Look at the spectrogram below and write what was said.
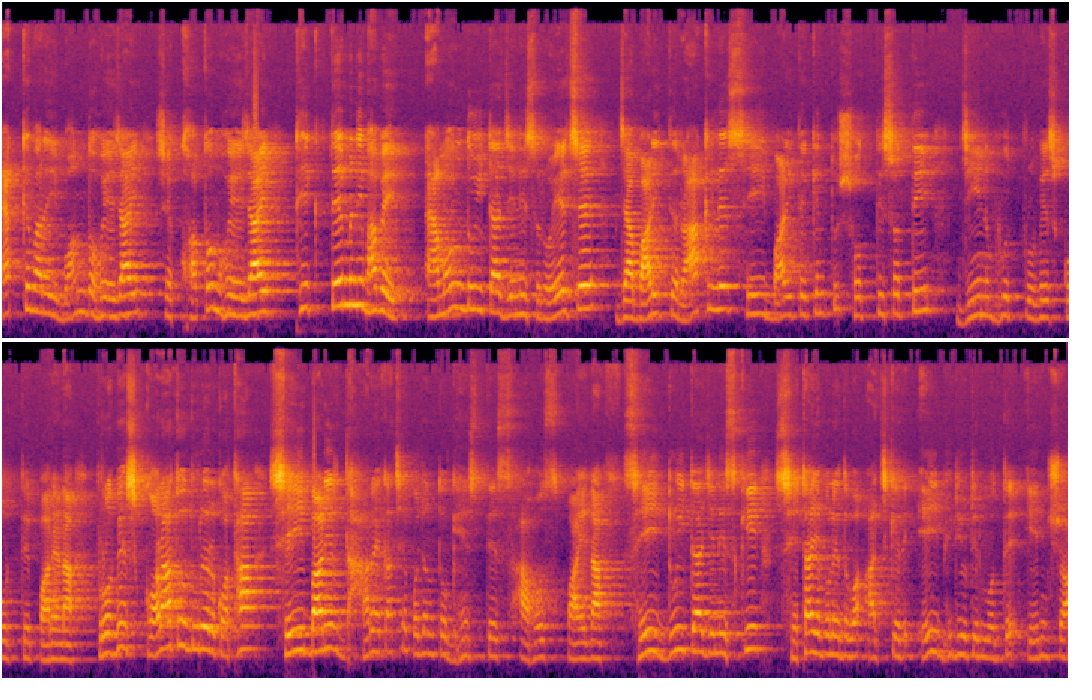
একেবারেই বন্ধ হয়ে যায়, সে খতম হয়ে যায়। ঠিক তেমনিভাবে এমন দুইটা জিনিস রয়েছে যা বাড়িতে রাখলে সেই বাড়িতে কিন্তু সত্যি সত্যি জিন ভূত প্রবেশ করতে পারে না। প্রবেশ করা তো দূরের কথা, সেই বাড়ির ধারে কাছে পর্যন্ত ঘেঁষতে সাহস পায় না। সেই দুইটা জিনিস কি? সেটাই বলে দেব আজকের এই ভিডিওটির মধ্যে ইনশা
